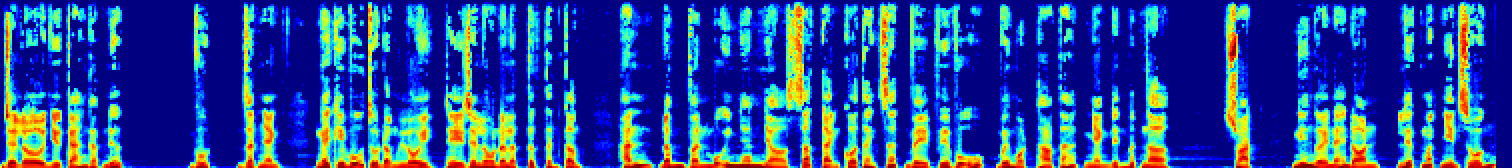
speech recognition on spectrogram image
Zelo như cá gặp nước. Vút, rất nhanh, ngay khi Vũ chủ động lùi thì Zelo đã lập tức tấn công. Hắn đâm phần mũi nham nhỏ sắc cạnh của thanh sắt về phía Vũ với một thao tác nhanh đến bất ngờ. Soạt, nghiêng người né đòn, liếc mắt nhìn xuống,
